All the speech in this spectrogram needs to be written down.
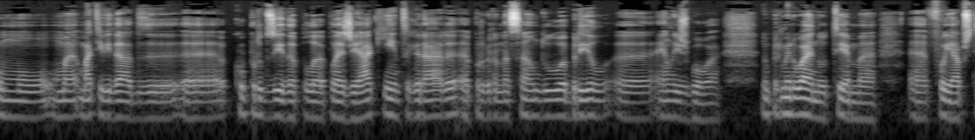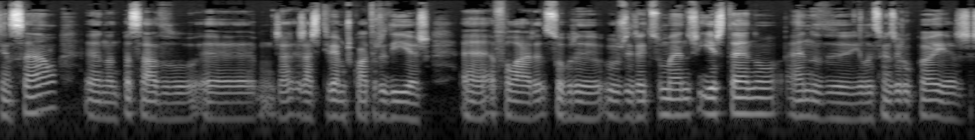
como uma, uma atividade uh, coproduzida pela, pela que ia integrar a programação do Abril uh, em Lisboa. No primeiro ano o tema uh, foi a abstenção. No ano passado já, já estivemos quatro dias a falar sobre os direitos humanos e este ano, ano de eleições europeias,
